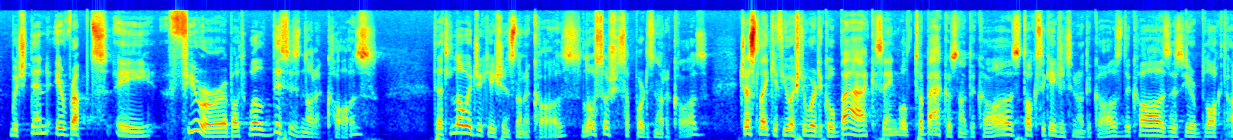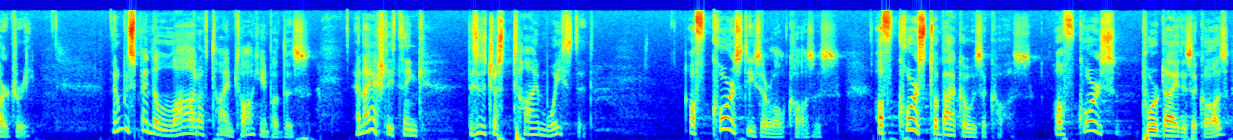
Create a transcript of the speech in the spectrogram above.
which then erupts a furor about, well, this is not a cause, that low education is not a cause, low social support is not a cause, just like if you actually were to go back saying, well, tobacco is not the cause, toxic agents are not the cause, the cause is your blocked artery. And we spend a lot of time talking about this. And I actually think this is just time wasted. Of course, these are all causes. Of course, tobacco is a cause. Of course, poor diet is a cause.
